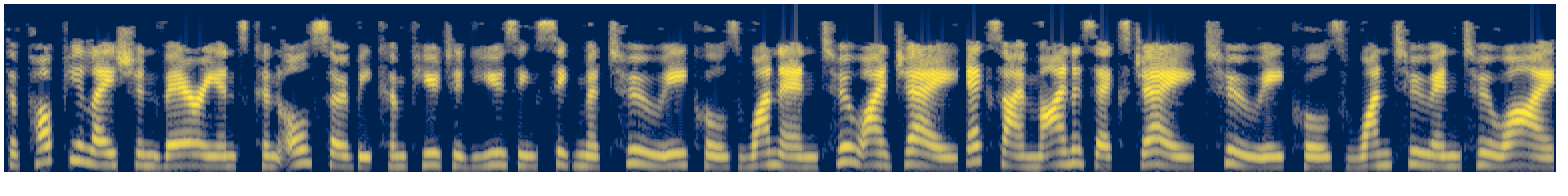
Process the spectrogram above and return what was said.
the population variance can also be computed using sigma 2 equals 1 n 2 ij xi minus xj 2 equals 1 2 n 2 i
